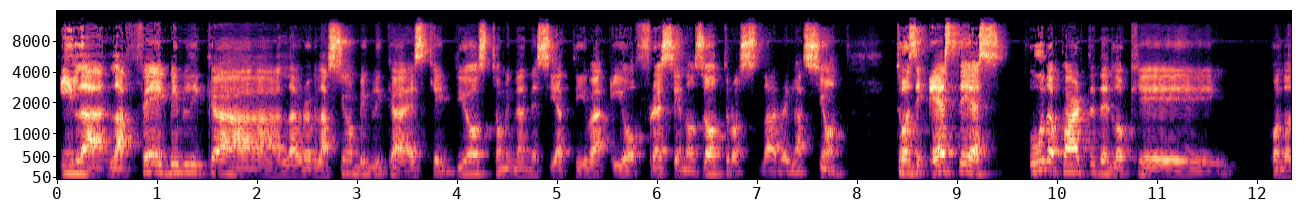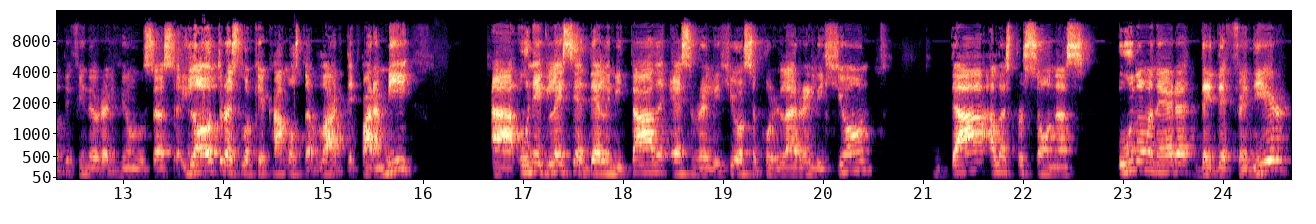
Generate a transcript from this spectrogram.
Y la, la, fe bíblica, la revelación bíblica es que Dios toma la iniciativa y ofrece a nosotros la relación. Entonces, esta es una parte de lo que cuando define religión usa Y la otra es lo que acabamos de hablar. De, para mí, uh, una iglesia delimitada es religiosa, porque la religión da a las personas una manera de definir,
